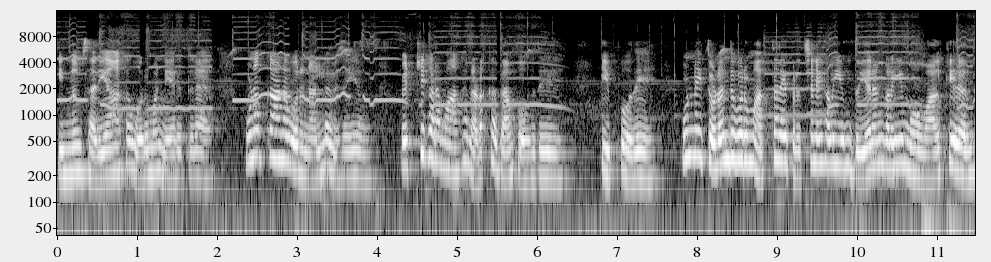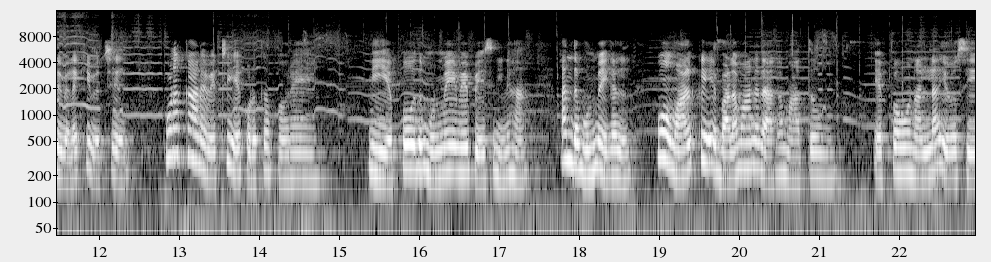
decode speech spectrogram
இன்னும் சரியாக ஒரு மணி நேரத்துல உனக்கான ஒரு நல்ல விஷயம் வெற்றிகரமாக நடக்கத்தான் போகுது. இப்போதே உன்னை தொடர்ந்து வரும் அத்தனை பிரச்சனைகளையும் துயரங்களையும் உன் வாழ்க்கையிலிருந்து விலக்கி வச்சு உனக்கான வெற்றியை கொடுக்க போறேன். நீ எப்போதும் உண்மையவே பேசினா அந்த உண்மைகள் உன் வாழ்க்கையை பலமானதாக மாற்றும் எப்பவும் நல்லா யோசி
